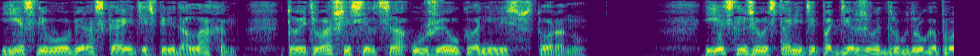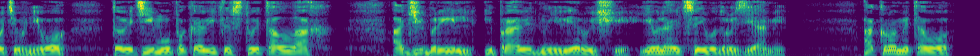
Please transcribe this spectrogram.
Если вы обе раскаетесь перед Аллахом, то ведь ваши сердца уже уклонились в сторону. Если же вы станете поддерживать друг друга против него, то ведь ему покровительствует Аллах, а Джибриль и праведные верующие являются его друзьями. А кроме того,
